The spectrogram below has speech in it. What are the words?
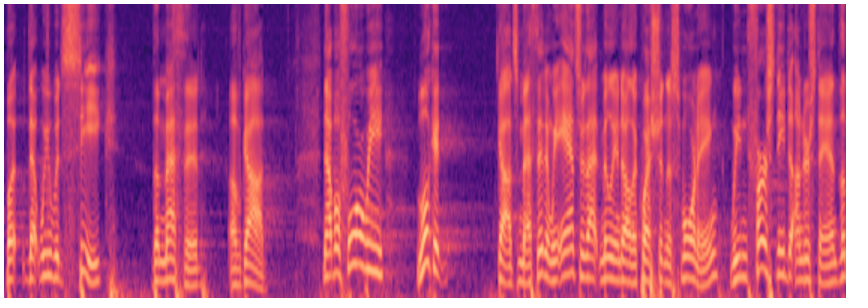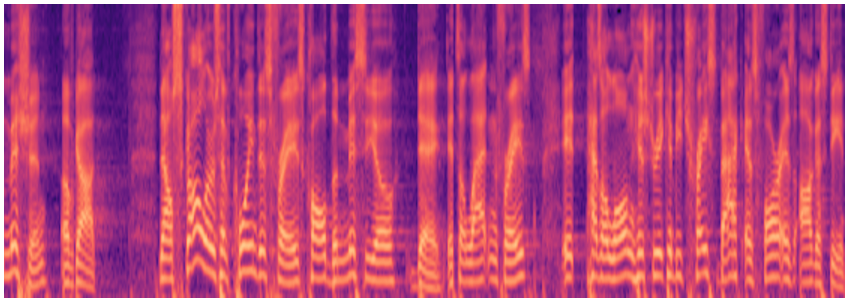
but that we would seek the method of God. Now, before we look at God's method and we answer that million dollar question this morning, we first need to understand the mission of God. Now, scholars have coined this phrase called the Missio Dei. It's a Latin phrase. It has a long history. It can be traced back as far as Augustine.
